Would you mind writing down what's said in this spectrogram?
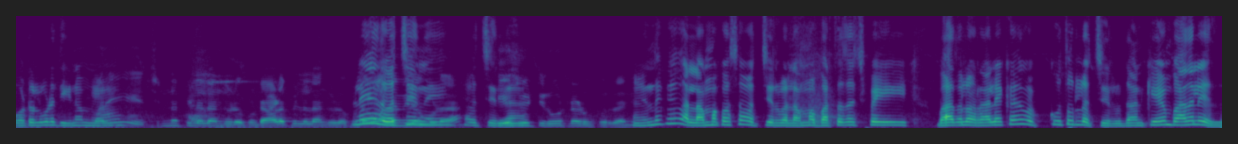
ఫోటోలు కూడా దిగినాం మేము. చిన్న పిల్లలని చూడకుండా ఆడపిల్లలని చూడకుండా లేదు వచ్చింది వచ్చింది. రోడ్లు అడుగుతుర్రు అని. ఎందుకు? వాళ్ళ అమ్మ కోసం వచ్చిర్రు వాళ్ళ అమ్మ భర్త చచ్చిపోయి బాధలో రాలేక కూతుర్లు వచ్చిర్రు. దానికి ఏం బాధ లేదు.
